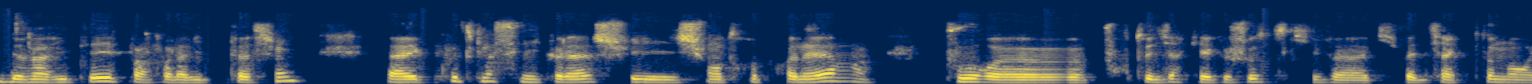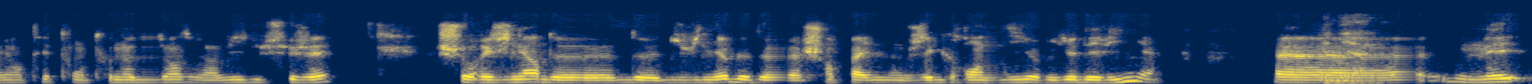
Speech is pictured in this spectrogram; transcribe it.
de m'inviter, pour l'invitation. Euh, écoute, moi c'est Nicolas, je suis, je suis entrepreneur. Pour, euh, pour te dire quelque chose qui va, qui va directement orienter ton, ton audience vers le vif du sujet. Je suis originaire de, du vignoble de la Champagne, donc j'ai grandi au milieu des vignes. Euh, mais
